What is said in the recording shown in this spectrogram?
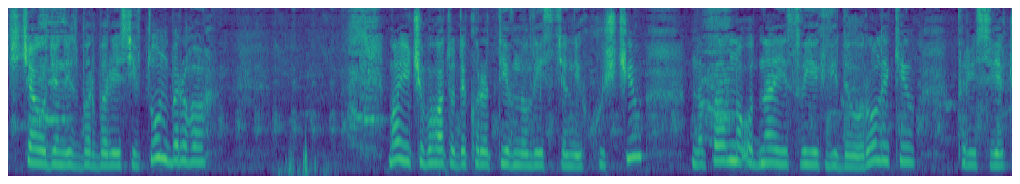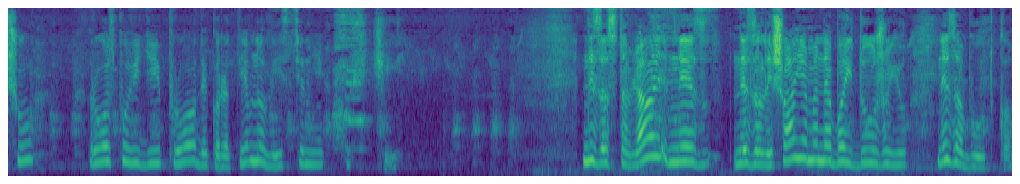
Ще один із барбарисів Тунберга. Маючи багато декоративно-листяних кущів, напевно, одне із своїх відеороликів присвячу розповіді про декоративно-листяні кущі. Не заставляє, не, не залишає мене байдужою незабудка.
